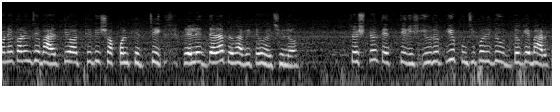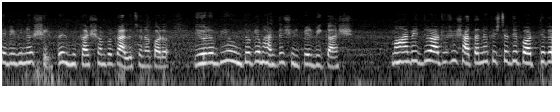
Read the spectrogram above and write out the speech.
মনে করেন যে, ভারতীয় অর্থনীতি সকল ক্ষেত্রেই রেলের দ্বারা প্রভাবিত হয়েছিল। প্রশ্ন তেত্রিশ, ইউরোপীয় পুঁজিপতিদের উদ্যোগে ভারতে বিভিন্ন শিল্পের বিকাশ সম্পর্কে আলোচনা করো। ইউরোপীয় উদ্যোগে ভারতের শিল্পের বিকাশ। মহাবিদ্রোহ আঠারোশো সাতান্ন খ্রিস্টাব্দের পর থেকে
